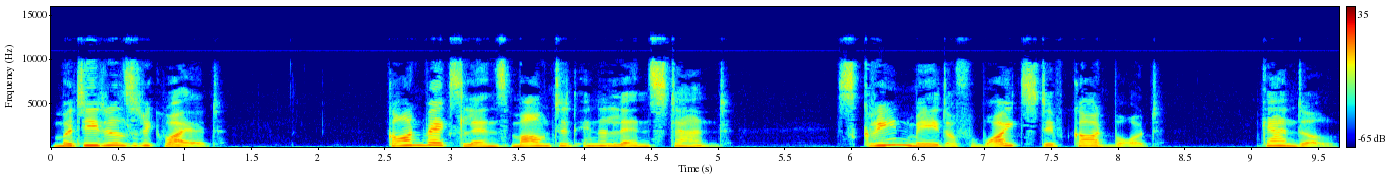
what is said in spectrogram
Materials required Convex lens mounted in a lens stand. Screen made of white stiff cardboard. Candle.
